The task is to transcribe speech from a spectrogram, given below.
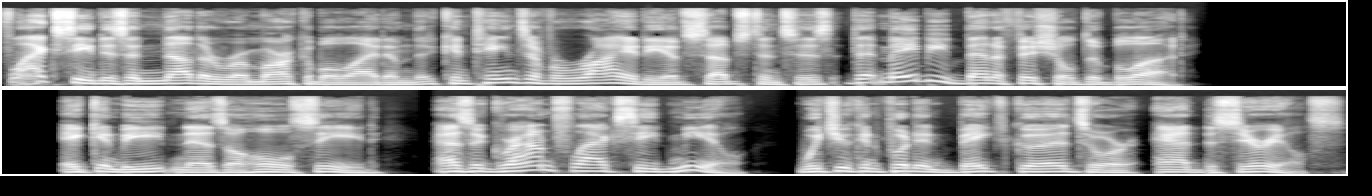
Flaxseed is another remarkable item that contains a variety of substances that may be beneficial to blood. It can be eaten as a whole seed, as a ground flaxseed meal, which you can put in baked goods or add to cereals.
